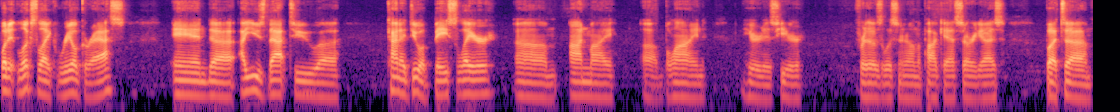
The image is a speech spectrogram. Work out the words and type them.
but it looks like real grass. And uh, I use that to uh, kind of do a base layer um, on my uh, blind. Here it is here for those listening on the podcast. Sorry, guys. But, um,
